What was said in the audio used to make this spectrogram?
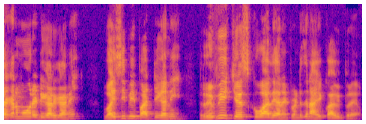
జగన్మోహన్ రెడ్డి గారు కానీ వైసీపీ పార్టీ కానీ రివ్యూ చేసుకోవాలి అనేటువంటిది నా యొక్క అభిప్రాయం.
